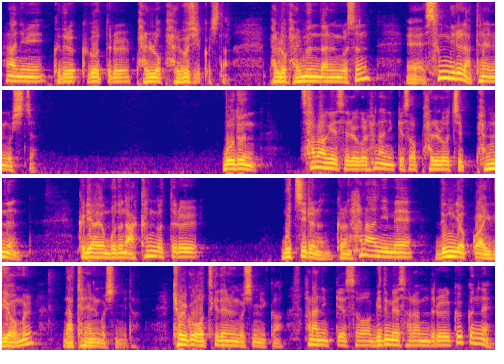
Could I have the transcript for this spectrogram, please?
하나님이 그들, 그것들을 발로 밟으실 것이다. 발로 밟는다는 것은 예, 승리를 나타내는 것이죠. 모든 사망의 세력을 하나님께서 발로 집 밟는 그리하여 모든 악한 것들을 무찌르는 그런 하나님의 능력과 위엄을 나타내는 것입니다. 결국 어떻게 되는 것입니까? 하나님께서 믿음의 사람들을 끝끝내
